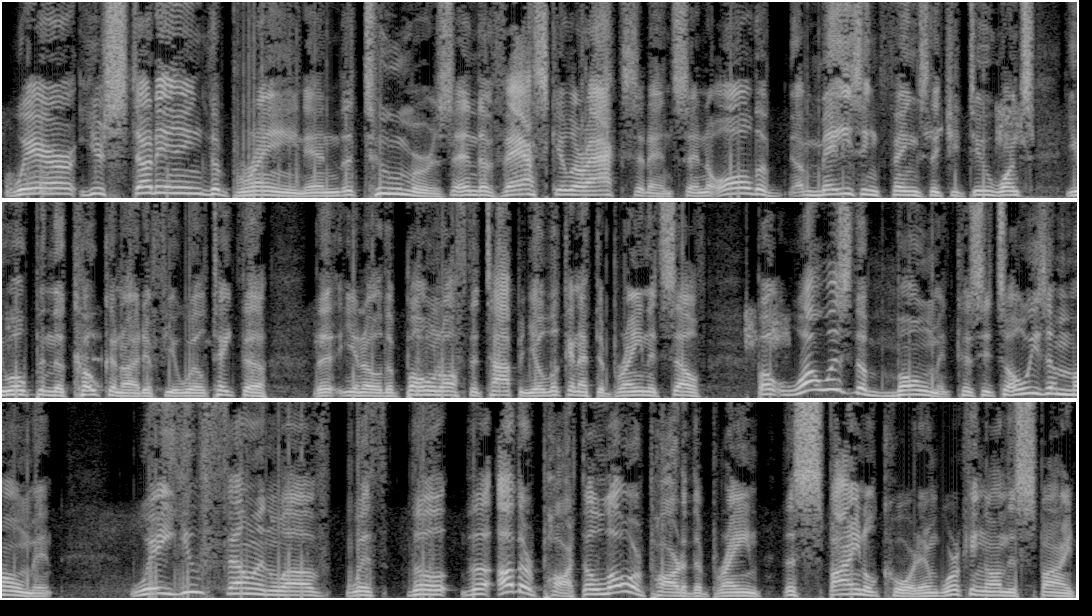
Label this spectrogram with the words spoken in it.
where you're studying the brain and the tumors and the vascular accidents and all the amazing things that you do once you open the coconut, if you will, take the the you know the bone off the top and you're looking at the brain itself. But what was the moment? Because it's always a moment where you fell in love with the the other part, the lower part of the brain, the spinal cord, and working on the spine.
